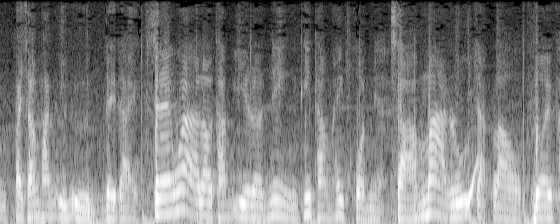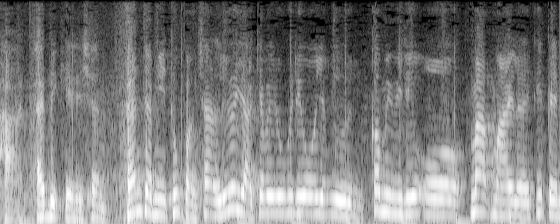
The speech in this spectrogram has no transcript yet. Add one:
ำประชาสัมพันธ์อื่น ๆ ใด ๆ แสดงว่าเราทำ e-learning ที่ทำให้คนเนี่ยสามารถรู้จักเราโดยผ่านแอปพลิเคชันนั้นจะมีทุกฟังก์ชัน หรืออยากจะไปดูวิดีโออย่างอื่น ก็มีวิดีโอมากมายเลยที่เป็น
